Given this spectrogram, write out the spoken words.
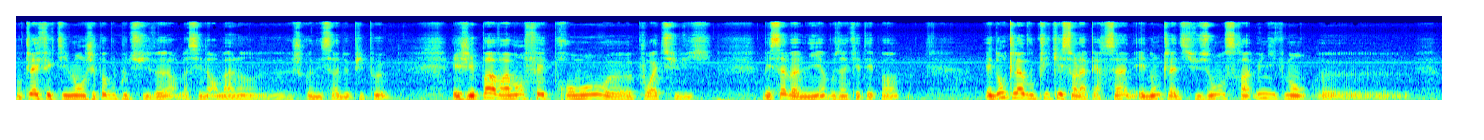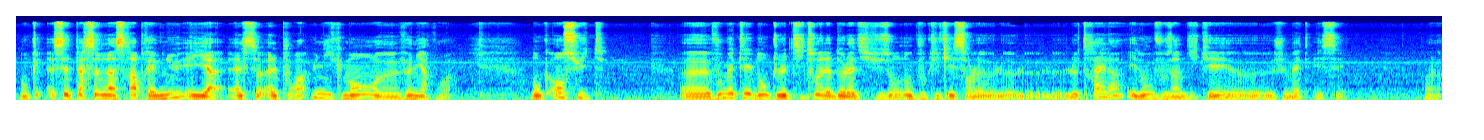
Donc là, effectivement, j'ai pas beaucoup de suiveurs, bah, c'est normal, hein, je connais ça depuis peu. Et j'ai pas vraiment fait de promo pour être suivi mais ça va venir, vous inquiétez pas. Et donc là, vous cliquez sur la personne, et donc la diffusion sera uniquement... Euh, donc cette personne-là sera prévenue, et il elle, elle, pourra uniquement euh, venir voir. Donc ensuite, euh, vous mettez donc le titre de la, diffusion, donc vous cliquez sur le, trait, là, et donc vous indiquez, je vais mettre essai. Voilà.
